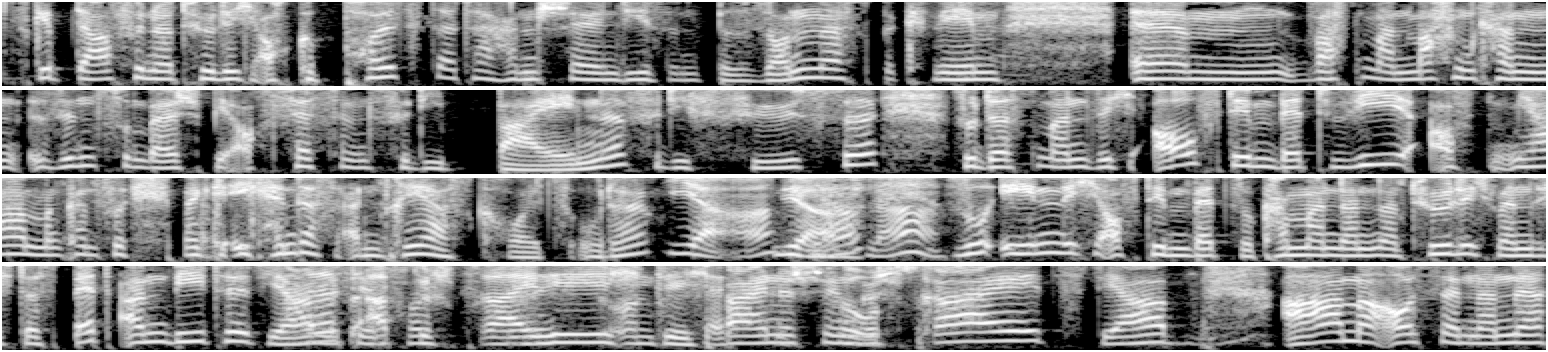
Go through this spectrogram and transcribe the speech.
Es gibt dafür natürlich auch gepolsterte Handschellen, die sind besonders bequem. Ähm, was man machen kann, sind zum Beispiel auch Fesseln für die Beine, für die Füße, so dass man sich auf dem Bett wie auf, ja, man kann so, man, ihr kennt das Andreaskreuz, oder? Ja, Ja. ja, klar. So ähnlich auf dem Bett. So kann man dann natürlich, wenn sich das Bett anbietet, ja, Alles mit den abgespreizt richtig, Beine schön gespreizt, ja, Arme auseinander.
